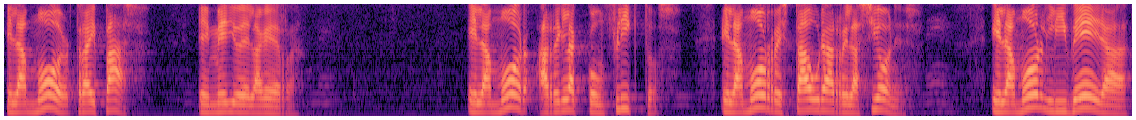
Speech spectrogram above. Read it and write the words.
El amor trae paz en medio de la guerra. El amor arregla conflictos. El amor restaura relaciones. El amor libera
